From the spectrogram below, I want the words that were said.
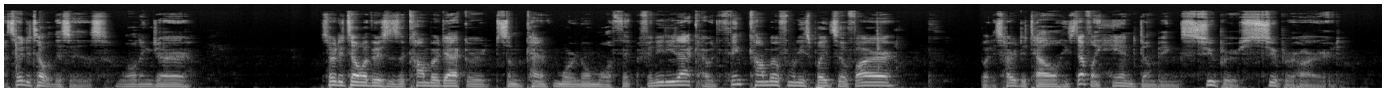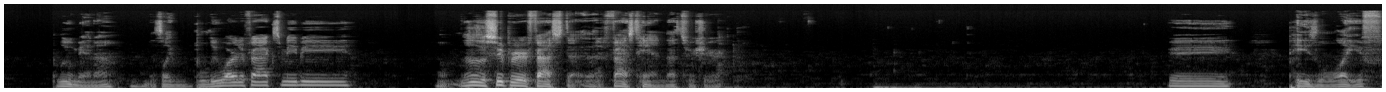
it's hard to tell what this is. Welding Jar. It's hard to tell whether this is a combo deck or some kind of more normal affinity deck. I would think combo from what he's played so far, but it's hard to tell. He's definitely hand dumping super, super hard. Blue mana. It's like blue artifacts, maybe? Well, this is a super fast, uh, fast hand, that's for sure. Okay. Pays life.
